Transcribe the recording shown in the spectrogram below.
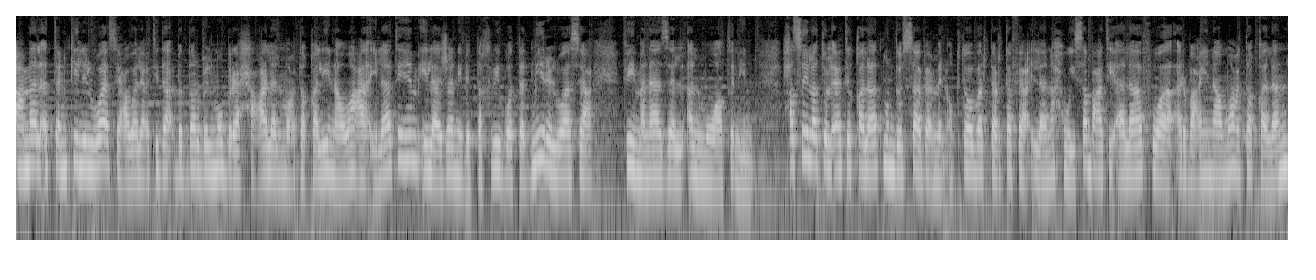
أعمال التنكيل الواسعة والاعتداء بالضرب المبرح على المعتقلين وعائلاتهم إلى جانب التخريب والتدمير الواسع في منازل المواطنين. حصيلة الاعتقالات منذ السابع من أكتوبر ترتفع إلى نحو 7040 معتقلا.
